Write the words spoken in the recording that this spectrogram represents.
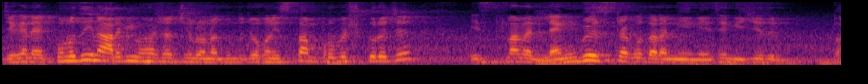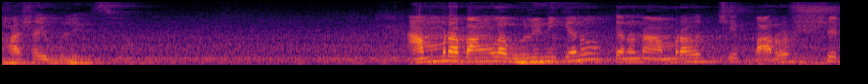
যেখানে কোনোদিন আরবি ভাষা ছিল না, কিন্তু যখন ইসলাম প্রবেশ করেছে, ইসলামের ল্যাঙ্গুয়েজটাকেও তারা নিয়ে নিয়েছে, নিজেদের ভাষাই ভুলে গেছে। আমরা বাংলা ভুলিনি কেন? কেননা আমরা হচ্ছে পারস্যের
